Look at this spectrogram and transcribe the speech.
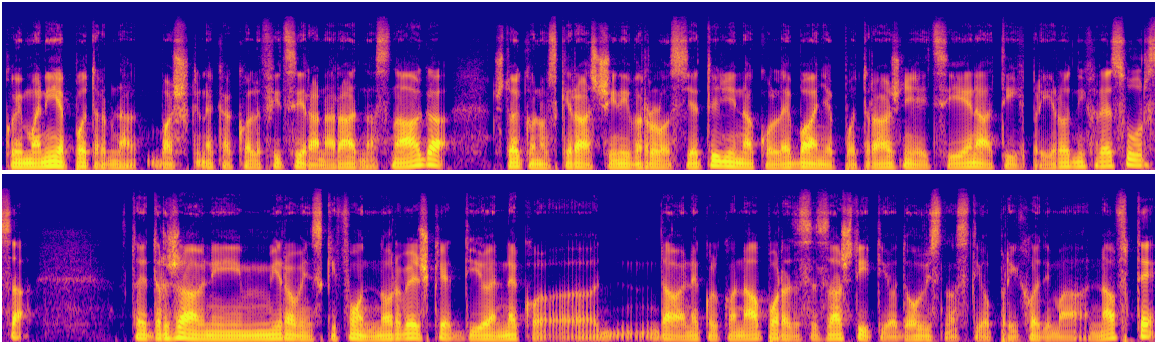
kojima nije potrebna baš neka kvalificirana radna snaga, što ekonomski rast čini vrlo osjetljivim na kolebanje potražnje i cijena tih prirodnih resursa – to je državni mirovinski fond Norveške, dio je neko, dao je nekoliko napora da se zaštiti od ovisnosti o prihodima nafte.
